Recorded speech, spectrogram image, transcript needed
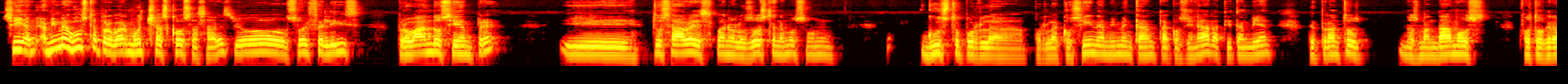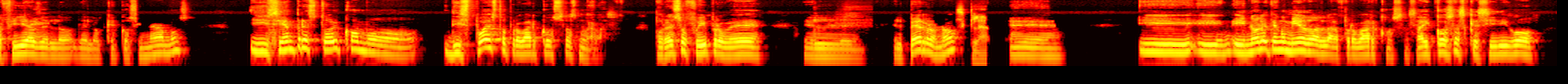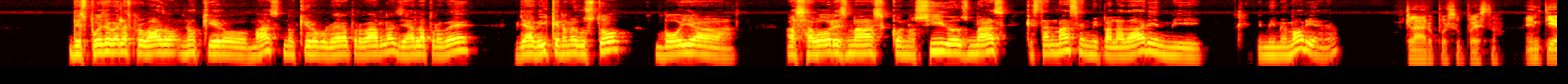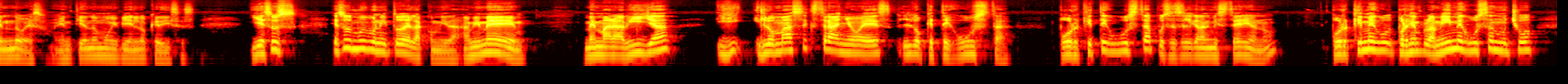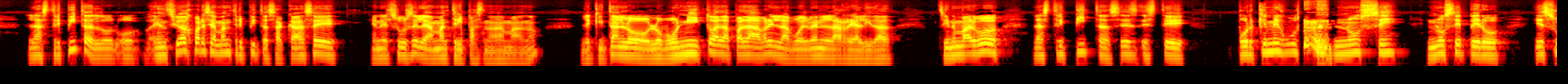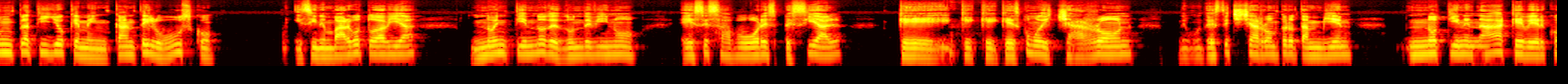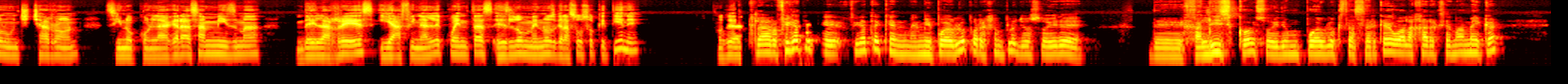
Sí, a, a mí me gusta probar muchas cosas, ¿sabes? Yo soy feliz probando siempre y tú sabes, bueno, los dos tenemos un gusto por la, por la cocina, a mí me encanta cocinar, a ti también. De pronto nos mandamos fotografías de lo, de lo que cocinamos y siempre estoy como dispuesto a probar cosas nuevas. Por eso fui y probé el, el perro, ¿no? Claro. Eh, y, y, y, no le tengo miedo a, la, a, probar cosas. Hay cosas que sí digo, después de haberlas probado, no quiero más, no quiero volver a probarlas, ya la probé, ya vi que no me gustó, voy a, a sabores más conocidos, más que están más en mi paladar y en mi, en mi memoria, ¿no? Claro, por supuesto. Entiendo eso, entiendo muy bien lo que dices. Y eso es, eso es muy bonito de la comida. A mí me, me maravilla y, lo más extraño es lo que te gusta. ¿Por qué te gusta? Pues es el gran misterio, ¿no? ¿Por qué me Por ejemplo, a mí me gustan mucho las tripitas. En Ciudad Juárez se llaman tripitas, acá se, en el sur se le llaman tripas nada más, ¿no? Le quitan lo, lo bonito a la palabra y la vuelven la realidad. Sin embargo, las tripitas, es, este, ¿por qué me gusta? No sé, no sé, pero es un platillo que me encanta y lo busco. Y sin embargo, todavía no entiendo de dónde vino ese sabor especial que, que, que, que es como de charrón, de, de este chicharrón, pero también no tiene nada que ver con un chicharrón, sino con la grasa misma de la res y a final de cuentas es lo menos grasoso que tiene. O sea, claro, fíjate que, fíjate que en, en mi pueblo, por ejemplo, yo soy de, de Jalisco, soy de un pueblo que está cerca de Guadalajara que se llama Meca,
